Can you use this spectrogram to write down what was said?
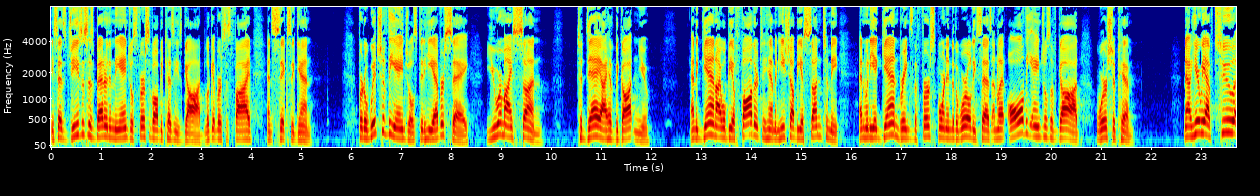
He says Jesus is better than the angels, first of all, because he's God. Look at verses 5 and 6 again. For to which of the angels did he ever say, you are my son. Today I have begotten you. And again I will be a father to him, and he shall be a son to me. And when he again brings the firstborn into the world, he says, And let all the angels of God worship him. Now, here we have two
